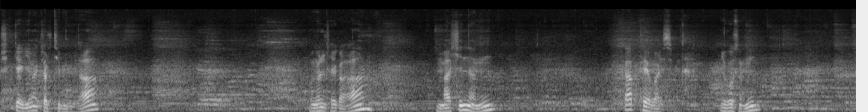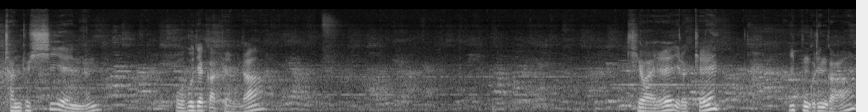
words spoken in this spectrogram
식객 이명철 TV입니다. 오늘 제가 맛있는 카페에 와 있습니다. 이곳은 전주시에 있는 오부제 카페입니다. 기와에 이렇게 이쁜 그림과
